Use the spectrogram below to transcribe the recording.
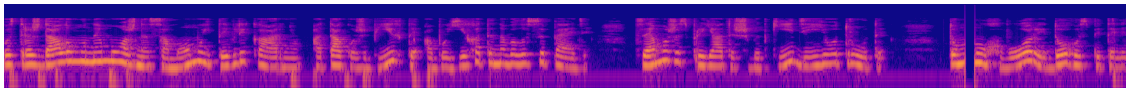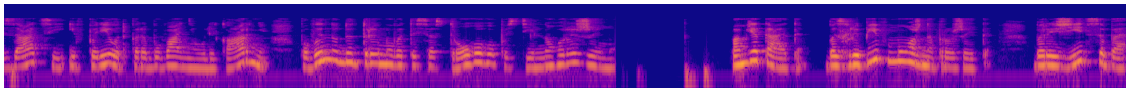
Постраждалому не можна самому йти в лікарню, а також бігти або їхати на велосипеді. Це може сприяти швидкій дії отрути. Тому хворий до госпіталізації і в період перебування у лікарні повинен дотримуватися строгого постільного режиму. Пам'ятайте, без грибів можна прожити. Бережіть себе,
